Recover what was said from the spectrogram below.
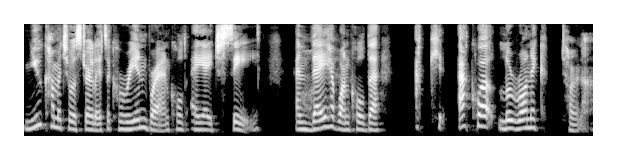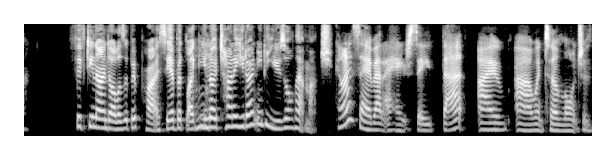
newcomer to Australia. It's a Korean brand called AHC, and Oh, they have one called the Aqua Luronic Toner. $59 a bit pricier, but like, you Mm. know, toner, you don't need to use all that much. Can I say about AHC that I uh, went to the launch of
